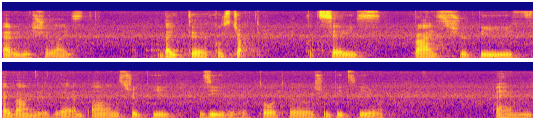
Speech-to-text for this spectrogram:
are initialized by the constructor that says price should be 500 uh, balance should be 0 total should be 0 and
